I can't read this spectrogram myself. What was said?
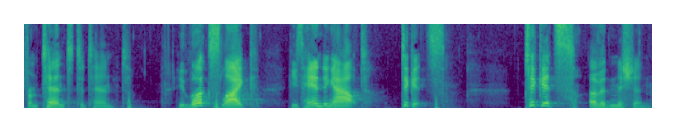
from tent to tent. He looks like he's handing out tickets, tickets of admission.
